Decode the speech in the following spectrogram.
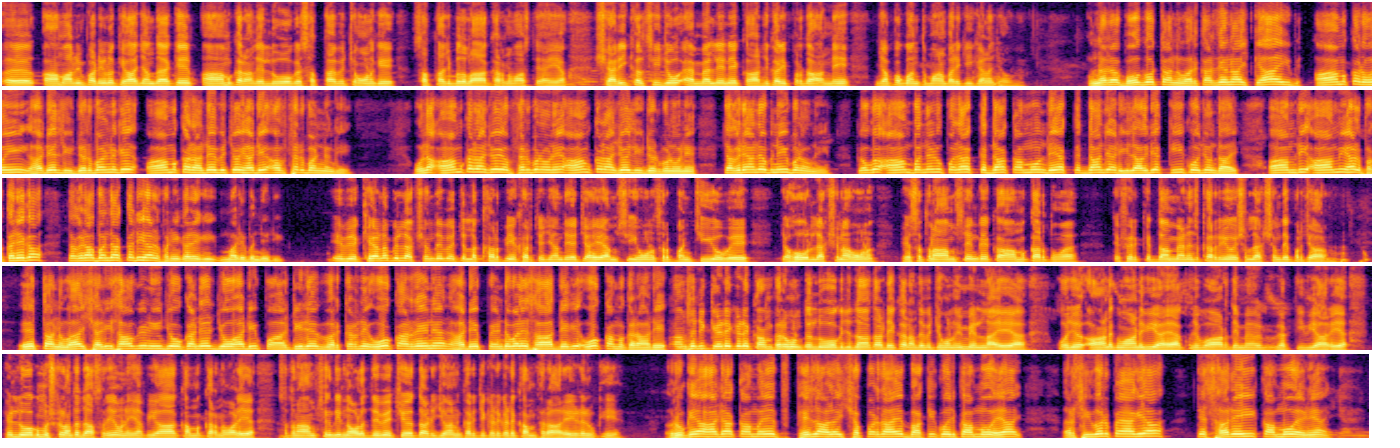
ਆਮ ਆਦਮੀ ਪਾਰਟੀ ਵੱਲੋਂ ਕਿਹਾ ਜਾਂਦਾ ਹੈ ਕਿ ਆਮ ਘਰਾਂ ਦੇ ਲੋਕ ਸੱਤਾ ਵਿੱਚ ਆਉਣਗੇ, ਸੱਤਾ 'ਚ ਬਦਲਾਅ ਕਰਨ ਵਾਸਤੇ ਆਏ ਆ। ਸ਼ਹਿਰੀ ਕਲਸੀ ਜੋ ਐਮਐਲਏ ਨੇ, ਕਾਰਜਕਾਰੀ ਪ੍ਰਧਾਨ ਨੇ, ਜਾਂ ਭਗਵੰਤ ਮਾਨ ਬਾਰੇ ਕੀ ਕਹਿਣਾ ਚਾਹੋਗੇ? ਉਹਨਾਂ ਦਾ ਬਹੁਤ ਬਹੁਤ ਧੰਨਵਾਦ ਕਰਦੇ ਉਹਨਾਂ ਅੱਜ ਕਿਹਾ ਸੀ, ਆਮ ਘਰੋਂ ਹੀ ਸਾਡੇ ਲੀਡਰ ਬਣਨਗੇ, ਆਮ ਘਰਾਂ ਦੇ ਵਿੱਚੋਂ ਹੀ ਸਾਡੇ ਅਫਸਰ ਬਣਨਗੇ। ਉਹਨਾਂ ਆਮ ਘਰਾਂ 'ਚੋਂ ਹੀ ਅਫਸਰ ਬਣਾਉਣੇ, ਆਮ ਘਰਾਂ 'ਚੋਂ ਹੀ ਲੀਡਰ ਬਣਾਉਣੇ, ਤਗੜਿਆਂ ਦੇ ਨਹੀਂ ਬਣਾਉਣੇ। ਕਿਉਂਕਿ ਆਮ ਬੰਦੇ ਨੂੰ ਪਤਾ ਕਿੱਦਾਂ ਕੰਮ ਹੁੰਦੇ ਆ, ਕਿੱਦਾਂ ਦਿਹਾੜੀ ਲੱਗਦੀ ਆ, ਕੀ ਕੁਝ ਹੁੰਦਾ ਹੈ ਆਮ ਦੀ, ਆਮ ਹੀ ਹਲਫ ਕਰੇਗਾ ਤਗੜਾ ਬੰਦਾ ਕਦੀ ਹਲਫ ਨਹੀਂ ਕਰੇਗੀ ਮਾੜੇ ਬੰਦੇ ਦੀ। ਇਹ ਵੇਖਿਆ ਨਾ ਵੀ ਇਲੈਕਸ਼ਨ ਦੇ ਵਿੱਚ ਲੱਖਾਂ ਰੁਪਏ ਖਰਚੇ ਜਾਂਦੇ ਆ, ਚਾਹੇ ਐਮਸੀ ਹੋਣ, ਸਰਪੰਚੀ ਹੋਵੇ, ਜਾਂ ਹੋਰ ਇਲੈਕਸ਼ਨਾਂ ਹੋਣ ਇਹ ਸਤਨਾਮ ਸਿੰਘ ਇੱਕ ਆਮ ਘਰ ਤੋਂ ਹੈ ਤੇ ਫਿਰ ਕਿੱਦਾਂ ਮੈਨੇਜ ਕਰ ਰਹੇ ਹੋ ਇਸ ਇਲੈਕਸ਼ਨ ਦੇ ਪ੍ਰਚਾਰ ਨੂੰ? ਇਹ ਧੰਨਵਾਦ ਸ਼ਰੀ ਸਾਹਿਬ ਜੀ ਨਹੀਂ ਜੋ ਕਹਿੰਦੇ ਜੋ ਸਾਡੀ ਪਾਰਟੀ ਦੇ ਵਰਕਰ ਨੇ ਉਹ ਕਰ ਰਹੇ ਨੇ ਸਾਡੇ ਪਿੰਡ ਵਾਲੇ ਸਾਥ ਦੇ ਕੇ ਉਹ ਕੰਮ ਕਰਾ ਰਹੇ। ਸਤਨਾਮ ਸਿੰਘ ਜੀ ਕਿਹੜੇ ਕਿਹੜੇ ਕੰਮ ਫਿਰ ਹੁਣ ਤੇ ਲੋਕ ਜਿੱਦਾਂ ਤੁਹਾਡੇ ਘਰਾਂ ਦੇ ਵਿੱਚ ਹੁਣ ਵੀ ਮਿਲਣ ਆਏ ਆ ਕੁਝ ਆਂਢ ਗੁਆਂਢ ਵੀ ਆਇਆ ਕੁਝ ਵਾਰਡ ਦੇ ਮੈਂ ਵਿਅਕਤੀ ਵੀ ਆ ਰਹੇ ਆ ਫਿਰ ਲੋਕ ਮੁਸ਼ਕਲਾਂ ਤੇ ਦੱਸ ਰਹੇ ਹੋਣੇ ਆ ਵੀ ਆਹ ਕੰਮ ਕਰਨ ਵਾਲੇ ਆ। ਸਤਨਾਮ ਸਿੰਘ ਦੀ ਨੌਲੇਜ ਦੇ ਵਿੱਚ ਤੁਹਾਡੀ ਜਾਣਕਾਰੀ 'ਚ ਕਿਹੜੇ ਕਿਹੜੇ ਕੰਮ ਫਿਰ ਆ ਰਹੇ ਜਿਹੜੇ ਰੁਕੇ ਆ? ਰੁਕਿਆ ਸਾਡਾ ਕੰਮ ਇਹ ਫਿਲਹਾਲ ਛੱਪੜ ਦਾ ਹੈ ਬਾਕੀ ਕੁਝ ਕੰਮ ਹੋਇਆ ਰਿਸੀਵਰ ਪੈ ਗਿਆ ਤੇ ਸਾਰੇ ਹੀ ਕੰਮ ਹੋਏ ਨੇ।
